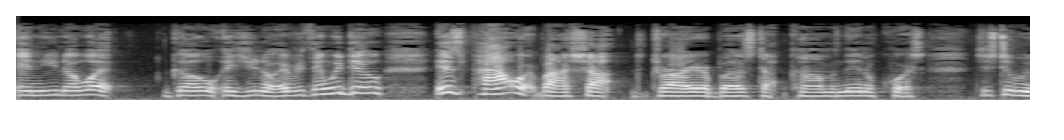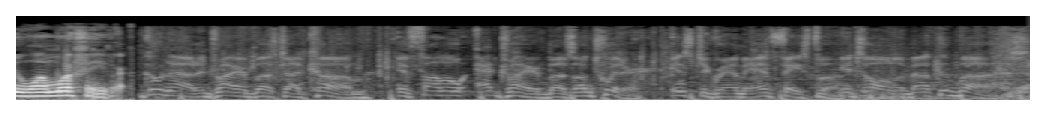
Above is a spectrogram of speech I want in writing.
And you know what? Go, as you know, everything we do is powered by shopdryerbuzz.com. And then, of course, just do me one more favor. Go now to dryerbuzz.com and follow at dryerbuzz on Twitter, Instagram, and Facebook. It's all about the buzz.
